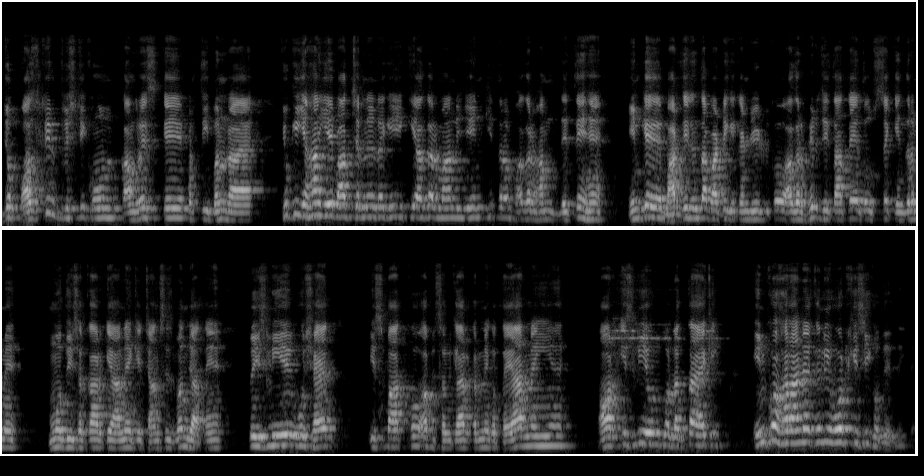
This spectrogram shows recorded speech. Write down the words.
जो पॉजिटिव दृष्टिकोण कांग्रेस के प्रति बन रहा है। क्योंकि यहाँ ये बात चलने लगी कि अगर मान लीजिए इनकी तरफ़ अगर हम देते हैं, इनके भारतीय जनता पार्टी के कैंडिडेट को अगर फिर जिताते हैं तो उससे केंद्र में मोदी सरकार के आने के चांसेस बन जाते हैं। तो इसलिए वो शायद इस बात को अब स्वीकार करने को तैयार नहीं है और इसलिए उनको लगता है कि इनको हराने के लिए वोट किसी को दे दीजिए।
